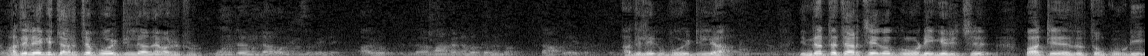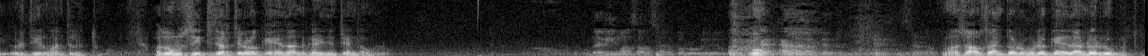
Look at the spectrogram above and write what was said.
അതിലേക്ക് ചർച്ച പോയിട്ടില്ല എന്നേ പറഞ്ഞിട്ടുള്ളൂ. അതിലേക്ക് പോയിട്ടില്ല. ഇന്നത്തെ ചർച്ചയൊക്കെ ക്രോഡീകരിച്ച് പാർട്ടി നേതൃത്വം കൂടി ഒരു തീരുമാനത്തിലെത്തും. അതും സീറ്റ് ചർച്ചകളൊക്കെ ഏതാണ്ട് കഴിഞ്ഞിട്ടേ ഉണ്ടാവുള്ളൂ. മാസം അവസാനത്തോടു കൂടിയൊക്കെ ഏതാണ്ട് ഒരു രൂപത്തും.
